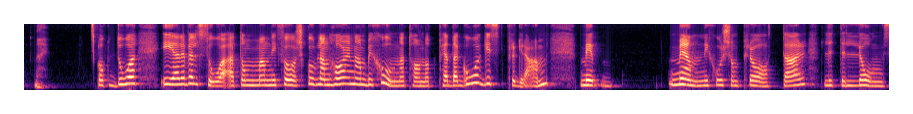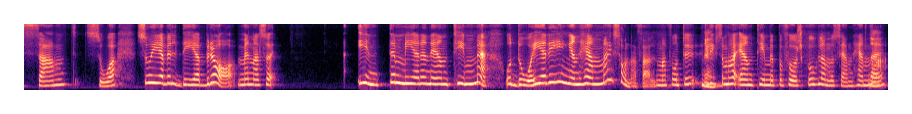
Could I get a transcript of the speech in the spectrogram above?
Nej. Och då är det väl så att om man i förskolan har en ambition att ha något pedagogiskt program med människor som pratar lite långsamt så, så är väl det bra. Men alltså inte mer än en timme. Och då är det ingen hemma i sådana fall. Man får inte liksom ha en timme på förskolan och sen hemma. Nej.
